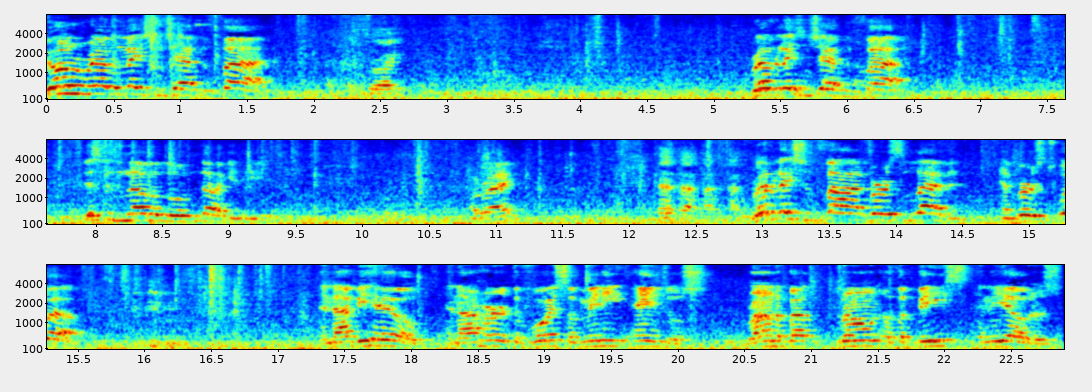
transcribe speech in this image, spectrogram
Go to Revelation chapter 5. That's right. Revelation chapter 5. This is another little nugget here. All right. Revelation 5, verse 11 and verse 12. And I beheld, and I heard the voice of many angels round about the throne of the beast and the elders,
